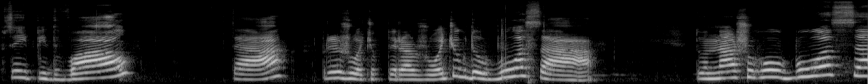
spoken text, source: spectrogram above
в цей підвал. Так, прыжочок, пірожочок до боса. До нашого боса.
